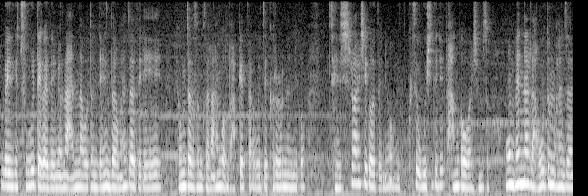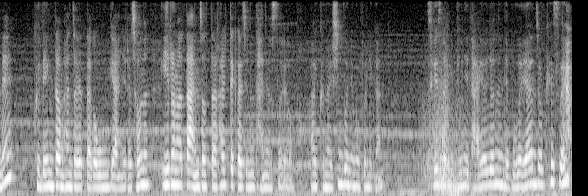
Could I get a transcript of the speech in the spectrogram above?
왜 이렇게 죽을 때가 되면 안 나오던 냉담 환자들이 병자성사를 한번 받겠다고 이제 그러는 거 제일 싫어하시거든요. 그래서 오시더니 반가워하시면서 어 맨날 나오던 환자네 그 냉담 환자였다가 온 게 아니라 저는 일어났다 앉았다 할 때까지는 다녔어요. 아 그날 신부님을 보니까 세상에 문이 다 열렸는데 뭐가 안 좋겠어요.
